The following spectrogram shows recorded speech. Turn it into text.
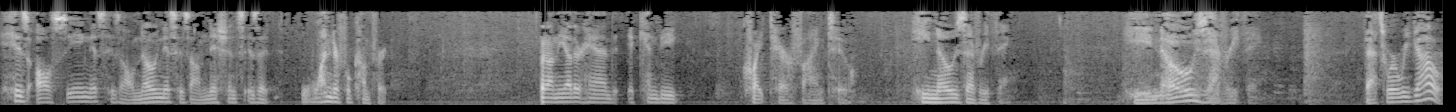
his all seeingness, his all knowingness, his omniscience is a wonderful comfort. But on the other hand, it can be quite terrifying too. He knows everything. He knows everything. That's where we go.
